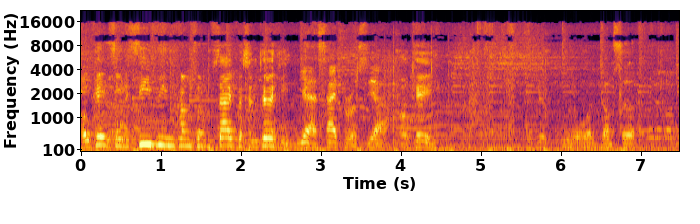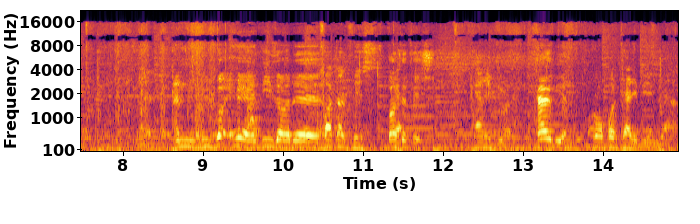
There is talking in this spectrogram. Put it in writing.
Okay, so the sea bream comes from Cyprus and Turkey. Yeah, Cyprus, yeah. Okay. You're welcome, sir. And we've got here, these are the Butterfish. butterfish. Ca- Caribbean. Caribbean. Proper Caribbean, yeah.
